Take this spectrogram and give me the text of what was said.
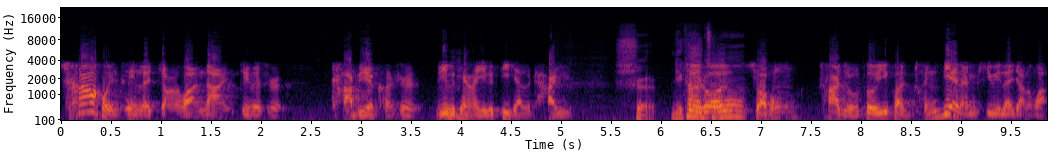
插混车型来讲的话，那真的是差别可是一个天上一个地下的差异。是，你看说小鹏 X 九作为一款纯电的 MPV 来讲的话。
